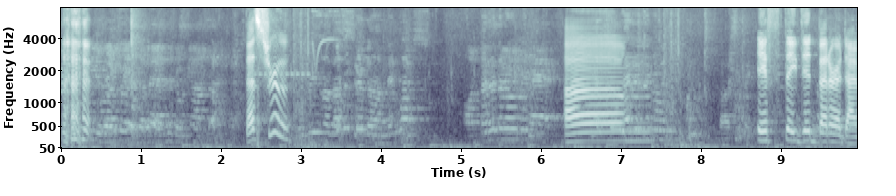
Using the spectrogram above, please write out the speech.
That's true. Um, if they did better at Diamond.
